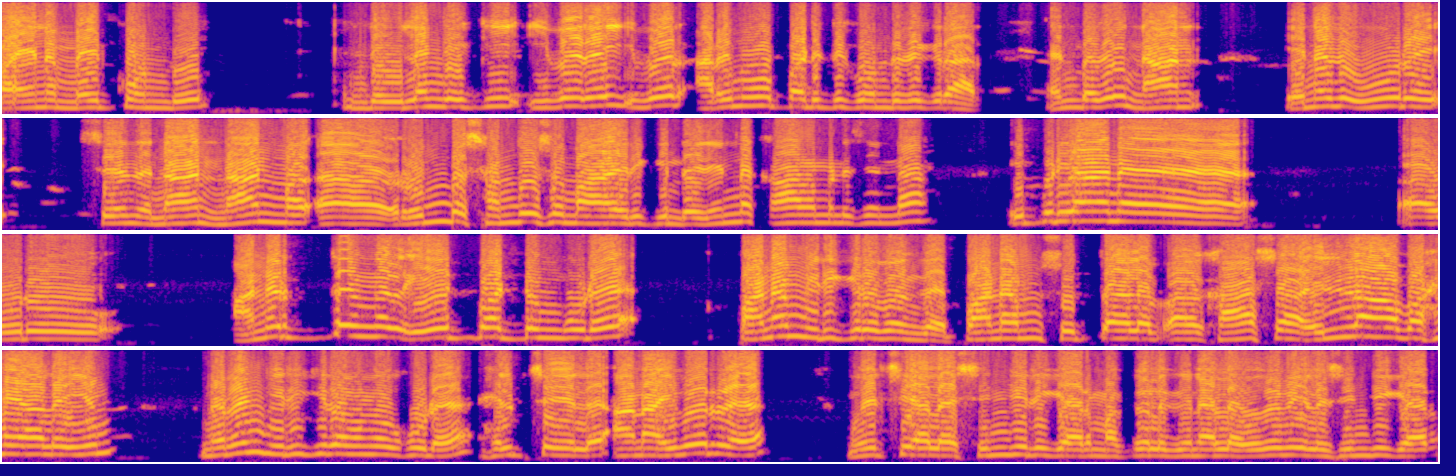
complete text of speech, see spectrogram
பயணம் மேற்கொண்டு இந்த இலங்கைக்கு இவரை இவர் அறிமுகப்படுத்தி கொண்டிருக்கிறார் என்பதை நான் எனது ஊரை சேர்ந்த நான் நான் ம- ரொம்ப சந்தோஷமாக இருக்கின்றேன். என்ன காரணம் சொன்னா இப்படியான ஒரு அனர்த்தங்கள் ஏற்பட்டும் கூட பணம் இருக்கிறவங்க பணம் சொத்தால காசா எல்லா வகையாலையும் நிறைஞ்சு இருக்கிறவங்க கூட ஹெல்ப் செய்யலை. ஆனால் இவர் முயற்சியால் செஞ்சிருக்கார் மக்களுக்கு நல்ல உதவிகளை செஞ்சிருக்கார்.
